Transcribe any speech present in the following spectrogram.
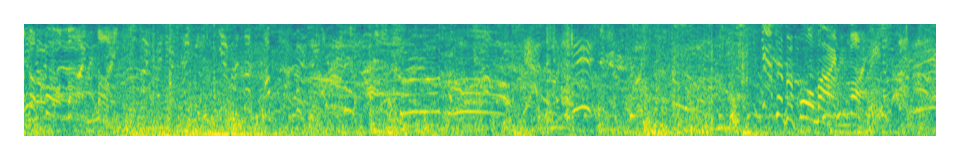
Scatter before my might! Scatter before my might!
